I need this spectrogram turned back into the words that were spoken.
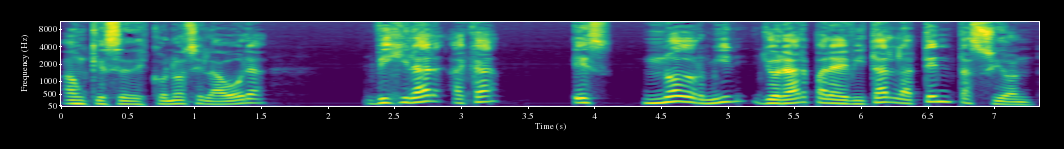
aunque se desconoce la hora. Vigilar acá es no dormir y orar para evitar la tentación,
